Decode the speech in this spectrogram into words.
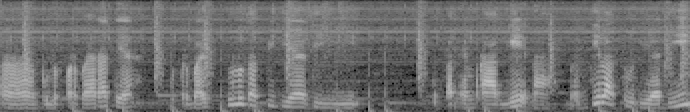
uh, Boulevard Barat ya. Muter balik dulu tapi dia di depan MKG nah berhentilah tuh dia di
